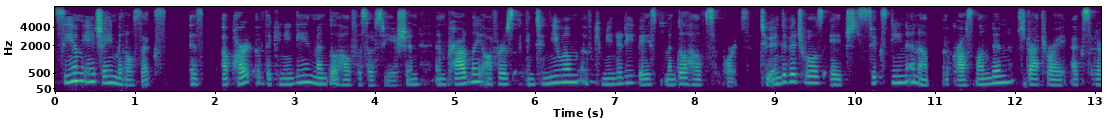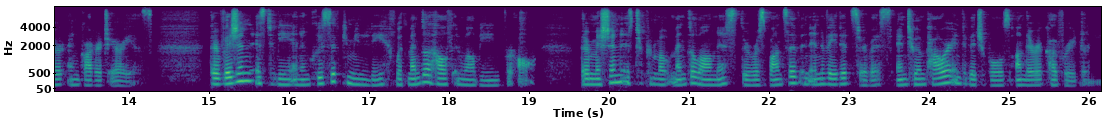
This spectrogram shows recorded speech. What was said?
CMHA Middlesex is a part of the Canadian Mental Health Association and proudly offers a continuum of community-based mental health supports to individuals aged 16 and up across London, Strathroy, Exeter, and Goderich areas. Their vision is to be an inclusive community with mental health and well-being for all. Their mission is to promote mental wellness through responsive and innovative service and to empower individuals on their recovery journey.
